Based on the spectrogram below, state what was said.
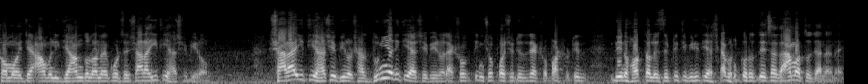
সময় যে আওয়ামী যে আন্দোলন করছে, সারা ইতিহাসে বিরল। সারা ইতিহাসে বিরল, সারা দুনিয়ার ইতিহাসে বিরল। একশো, তিনশো পঁয়ষট্টি দিন, একশো বাষট্টি দিন হরতাল হয়েছে, পৃথিবীর ইতিহাসে এমন কোনো দেশ আমার তো জানা নাই।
